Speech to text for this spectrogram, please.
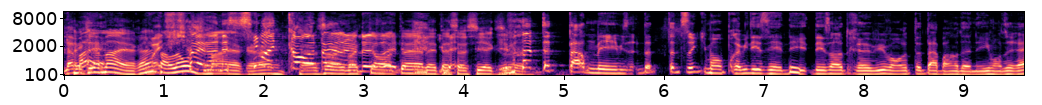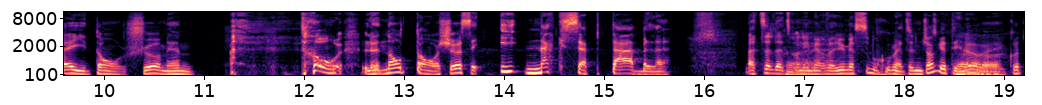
que le maire, hein, parlons du maire. esti, il va hein. être content. Il va être content d'être associé avec ça. Tous ceux qui m'ont promis des, des, des entrevues vont tout abandonner. Ils vont dire Hey, ton chat, man. Ton- le nom de ton chat, c'est inacceptable. Mathilde, tu qu'on est merveilleux. Merci beaucoup, Mathilde. Une chance que tu es là. Ouais, euh, écoute.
